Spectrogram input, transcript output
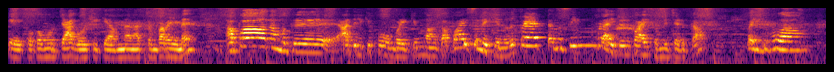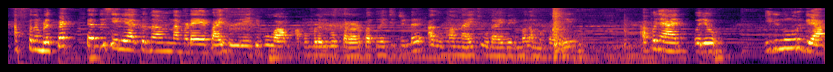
കേക്കൊക്കെ മുറിച്ച് ആഘോഷിക്കാം എന്നാണ് അച്ഛൻ പറയുന്നത് അപ്പോൾ നമുക്ക് അതിലേക്ക് പോകുമ്പോഴേക്കും നമുക്ക് ആ പായസം വെക്കുന്നത് പെട്ടെന്ന് സിമ്പിളായിട്ട് ഒരു പായസം വെച്ചെടുക്കാം. അപ്പോൾ എനിക്ക് പോവാം. അപ്പോൾ നമ്മൾ പെട്ടെന്ന് ശരിയാക്കുന്ന നമ്മുടെ പായസത്തിലേക്ക് പോവാം. അപ്പം നമ്മളൊരു കുക്കർ അടുപ്പത്ത് വെച്ചിട്ടുണ്ട്. അത് നന്നായി ചൂടായി വരുമ്പോൾ നമുക്കത് അപ്പോൾ ഞാൻ ഒരു ഇരുന്നൂറ് ഗ്രാം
